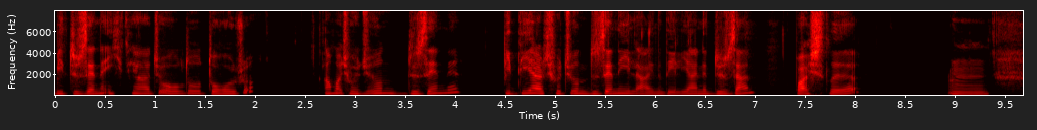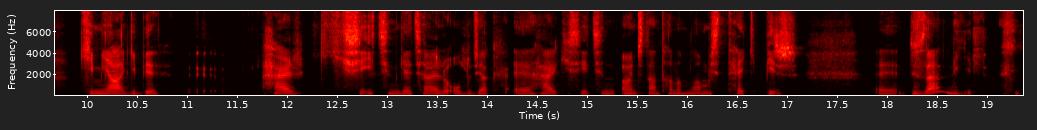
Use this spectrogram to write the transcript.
bir düzene ihtiyacı olduğu doğru ama çocuğun düzeni bir diğer çocuğun düzeniyle aynı değil. Yani düzen başlığı hmm, kimya gibi her kişi için geçerli olacak, her kişi için önceden tanımlanmış tek bir düzen değil.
